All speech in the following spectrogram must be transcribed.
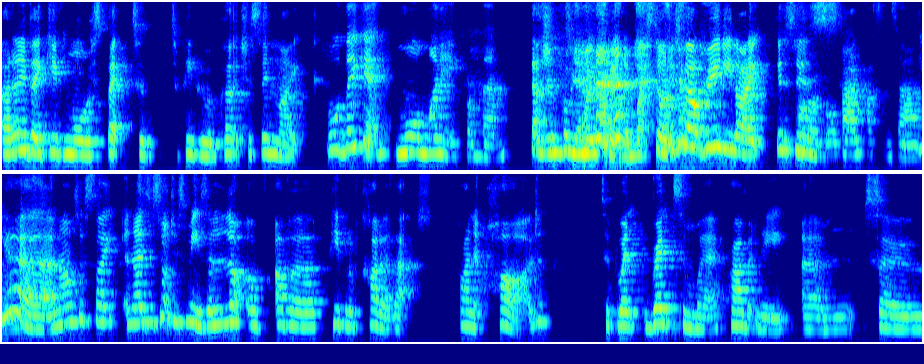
I don't know if they give more respect to, to people who are purchasing. Like well, they get more money from them. that should probably motivate them. But still, it just felt really like this horrible. is bad customer service. yeah. And I was just like, and it's not just me. It's a lot of other people of color that find it hard to rent, rent somewhere privately. Um, so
